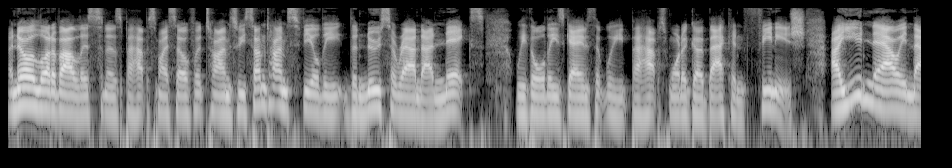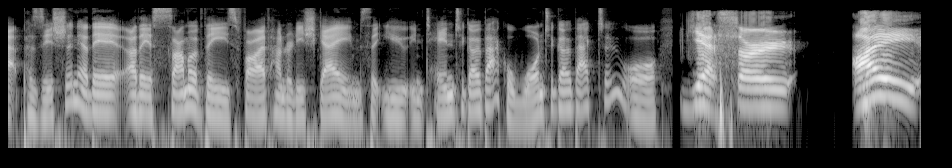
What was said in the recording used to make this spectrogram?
I know a lot of our listeners, perhaps myself at times, we sometimes feel the the noose around our necks with all these games that we perhaps want to go back and finish. Are you now in that position? Are there are there some of these 500-ish games that you intend to go back or want to go back to or Yes, so I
